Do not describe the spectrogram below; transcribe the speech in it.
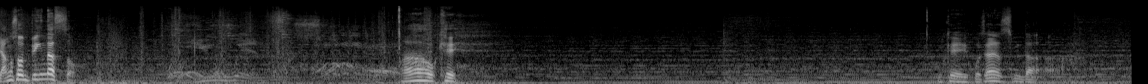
양손 삥 났어. 아, 오케이. 오케이, 고생하셨습니다.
